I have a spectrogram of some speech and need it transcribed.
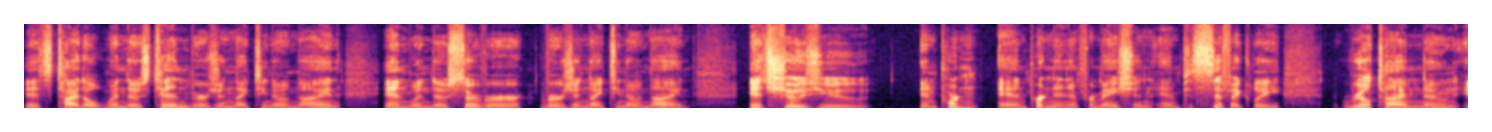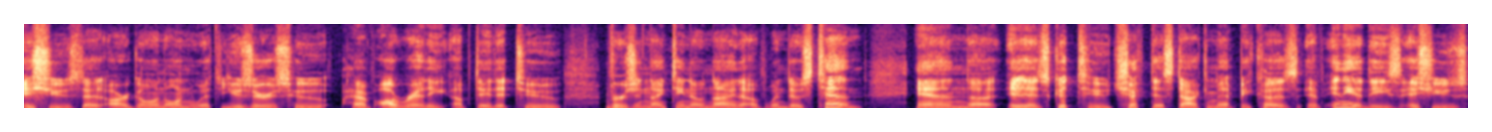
It's titled Windows 10 version 1909 and Windows Server version 1909. It shows you important and pertinent information and specifically real-time known issues that are going on with users who have already updated to version 1909 of Windows 10 and uh, it is good to check this document because if any of these issues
